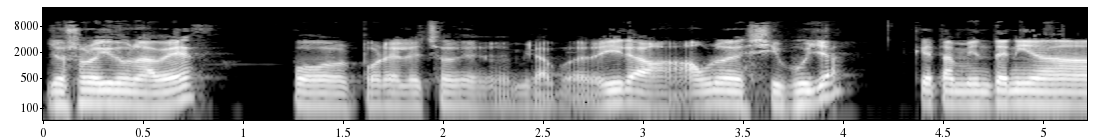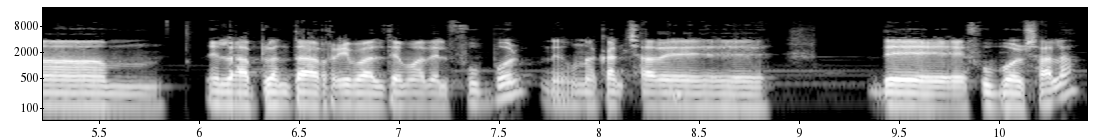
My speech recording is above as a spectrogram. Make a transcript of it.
Yo solo he ido una vez por, por el hecho de, mira, poder ir a, a uno de Shibuya, que también tenía mm, en la planta de arriba el tema del fútbol, de una cancha de, de fútbol sala.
